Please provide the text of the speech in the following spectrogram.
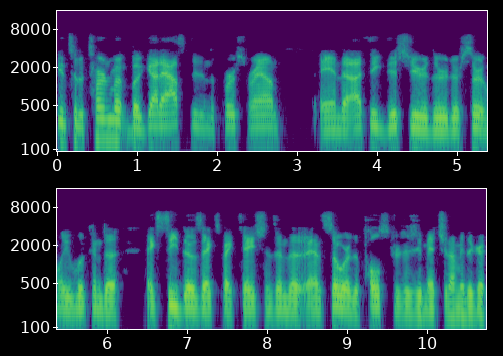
into the tournament, but got ousted in the first round. And uh, I think this year they're they're certainly looking to exceed those expectations, and the and so are the pollsters, as you mentioned. I mean, they're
